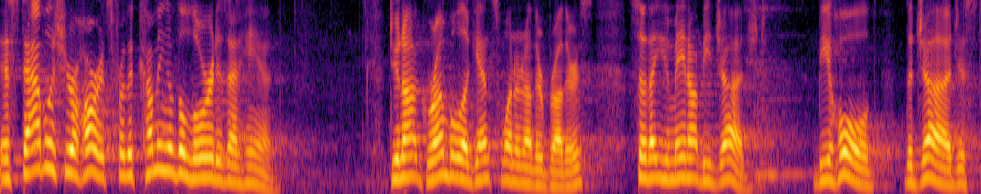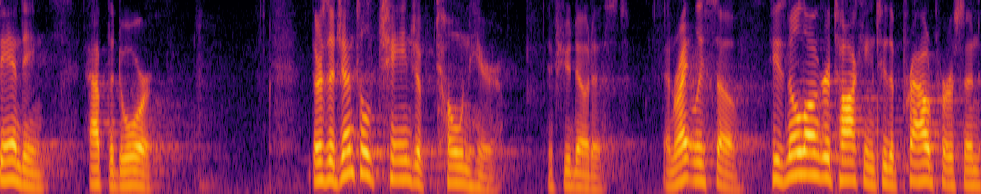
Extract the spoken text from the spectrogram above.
Establish your hearts, for the coming of the Lord is at hand. Do not grumble against one another, brothers, so that you may not be judged. Behold, the judge is standing at the door. There's a gentle change of tone here, if you noticed, and rightly so. He's no longer talking to the proud person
